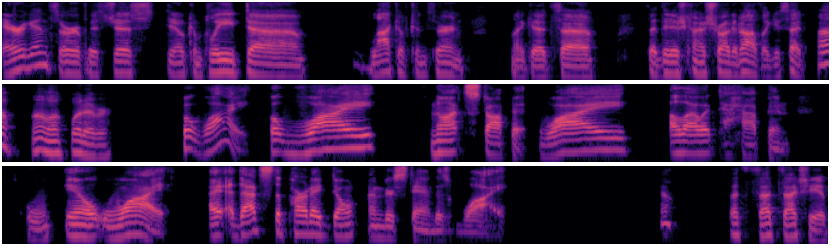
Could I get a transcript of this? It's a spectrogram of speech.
arrogance or if it's just you know complete uh, lack of concern. Like it's uh, that they just kind of shrug it off, like you said. Oh, oh well, whatever. But why? But why not stop it? Why allow it to happen? You know why? I, that's the part i don't understand is why. Yeah that's that's actually a,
